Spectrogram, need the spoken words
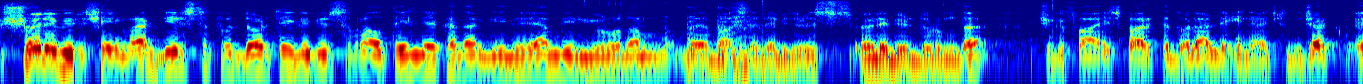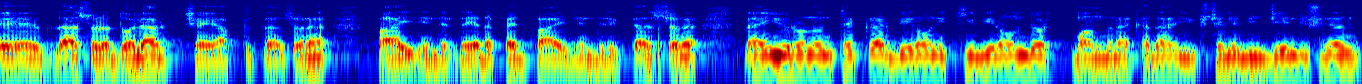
şöyle bir şeyim var. 1.0450 1.0650'ye kadar gerileyen bir eurodan e, bahsedebiliriz. Öyle bir durumda. Çünkü faiz farkı dolar lehine açılacak. E, daha sonra dolar şey yaptıktan sonra faiz indirdi ya da Fed faiz indirdikten sonra ben euronun tekrar 1.12 1.14 bandına kadar yükselebileceğini düşünüyorum.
